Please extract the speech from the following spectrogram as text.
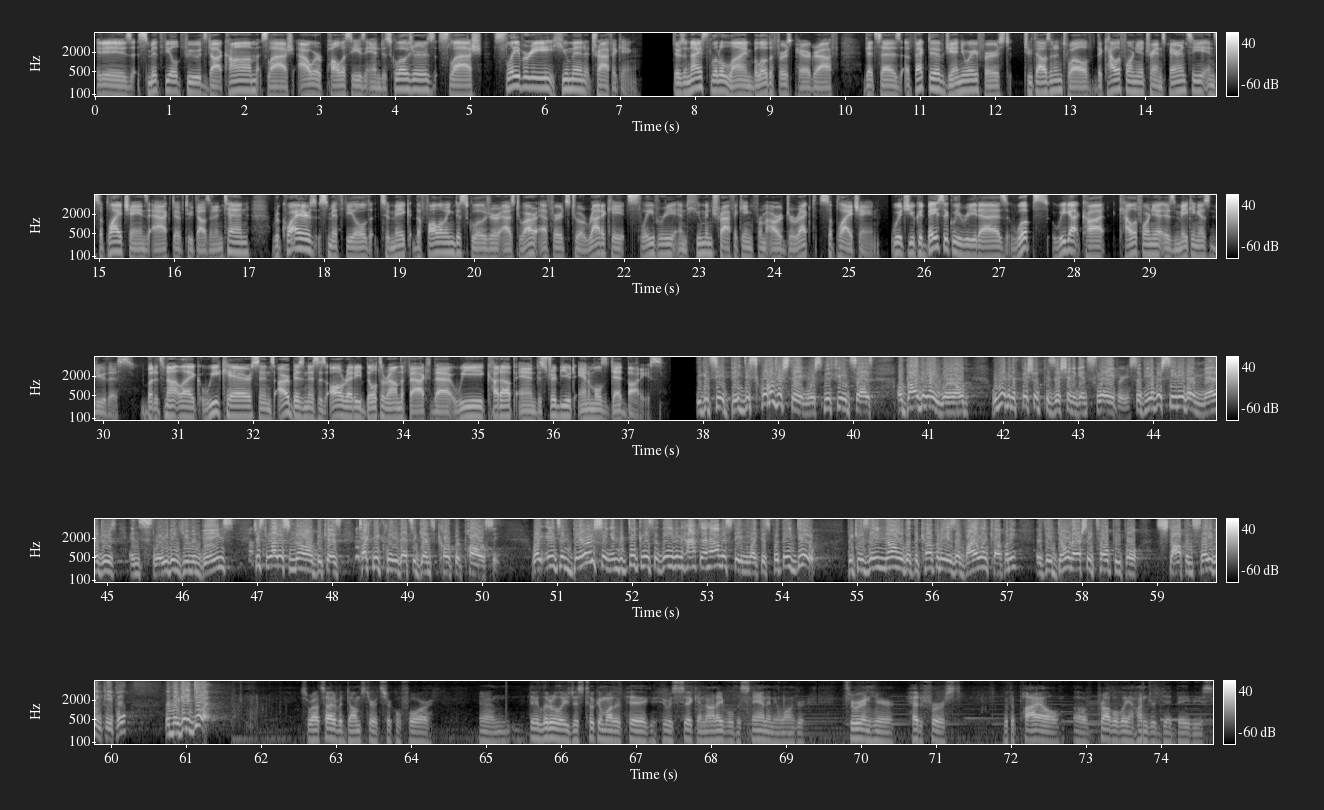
It is smithfieldfoods.com slash our policies and disclosures slash slavery human trafficking. There's a nice little line below the first paragraph that says effective January 1st, 2012, the California Transparency in Supply Chains Act of 2010 requires Smithfield to make the following disclosure as to our efforts to eradicate slavery and human trafficking from our direct supply chain, which you could basically read as whoops, we got caught. California is making us do this. But it's not like we care since our business is already built around the fact that we cut up and distribute animals' dead bodies. You can see a big disclosure statement where Smithfield says, oh, by the way, world, we have an official position against slavery. So if you ever see any of our managers enslaving human beings, just let us know because technically that's against corporate policy. Right? And it's embarrassing and ridiculous that they even have to have a statement like this, but they do. Because they know that the company is a violent company, if they don't actually tell people, stop enslaving people, then they're going to do it. So we're outside of a dumpster at Circle 4 and they literally just took a mother pig who was sick and not able to stand any longer, threw her in here head first with a pile of probably a hundred dead babies.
